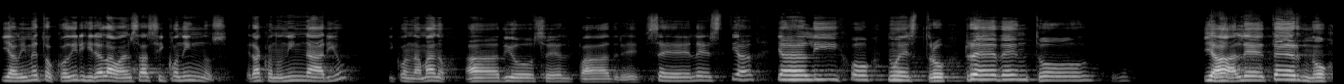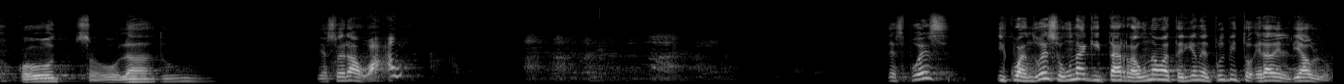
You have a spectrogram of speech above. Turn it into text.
y a mí me tocó dirigir alabanza así con himnos. Era con un himnario y con la mano. A Dios el Padre celestial y al Hijo nuestro Redentor y al Eterno consolado. Y eso era wow. Después, y cuando eso, una guitarra, una batería en el púlpito era del diablo.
